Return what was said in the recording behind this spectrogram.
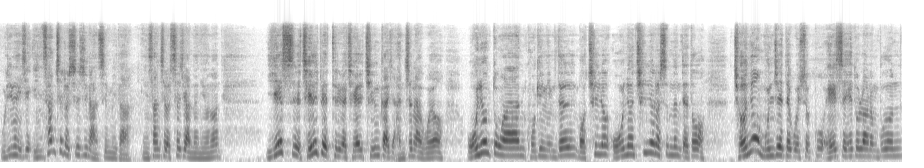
우리는 이제 인산철을 쓰지는 않습니다. 인산철을 쓰지 않는 이유는 ES 제일 배터리가 제일 지금까지 안전하고요. 5년 동안 고객님들 뭐 7년, 5년, 7년을 썼는데도 전혀 문제되고 있었고 AS 해돌라는 분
